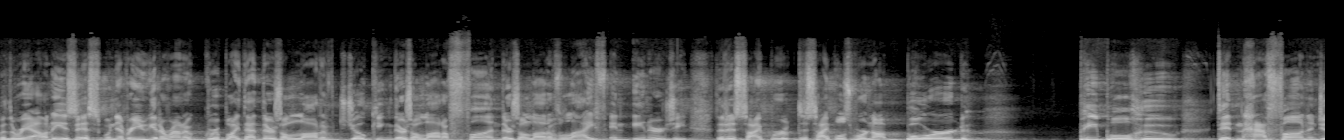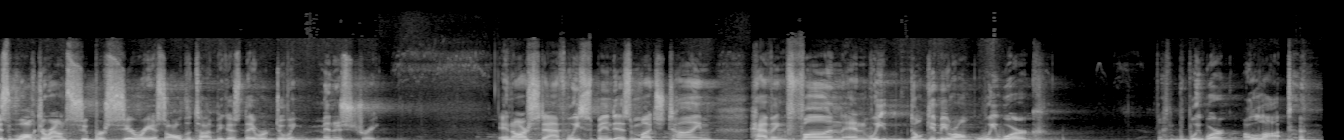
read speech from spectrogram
But the reality is this whenever you get around a group like that, there's a lot of joking, there's a lot of fun, there's a lot of life and energy. The disciple, disciples were not bored people who didn't have fun and just walked around super serious all the time because they were doing ministry. In our staff, we spend as much time having fun, and we don't get me wrong, we work. We work a lot.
